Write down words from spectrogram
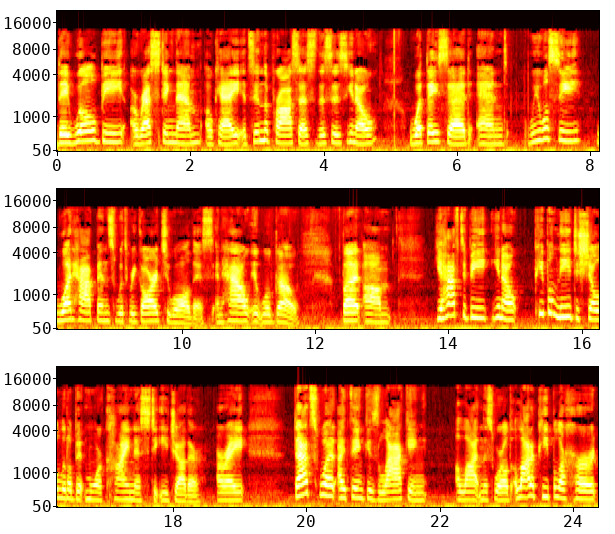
they will be arresting them, okay? It's in the process. This is, you know, what they said, and we will see what happens with regard to all this and how it will go. But um, you have to be, you know, people need to show a little bit more kindness to each other, all right? That's what I think is lacking a lot in this world. A lot of people are hurt.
